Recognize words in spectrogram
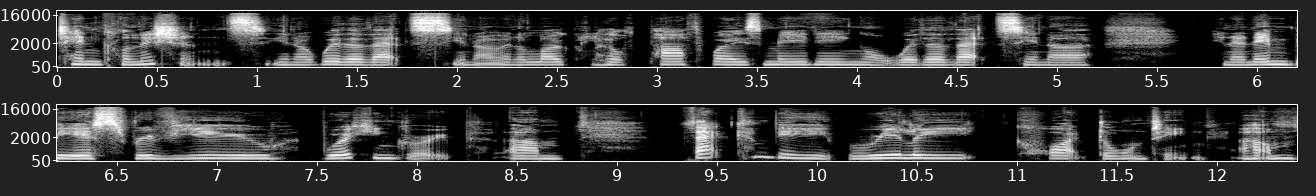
10 clinicians you know whether that's you know in a local health pathways meeting or whether that's in a in an mbs review working group um, that can be really quite daunting um,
